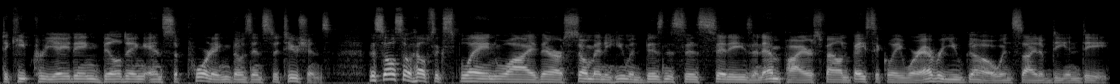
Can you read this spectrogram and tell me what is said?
to keep creating, building, and supporting those institutions. This also helps explain why there are so many human businesses, cities, and empires found basically wherever you go inside of D&D.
